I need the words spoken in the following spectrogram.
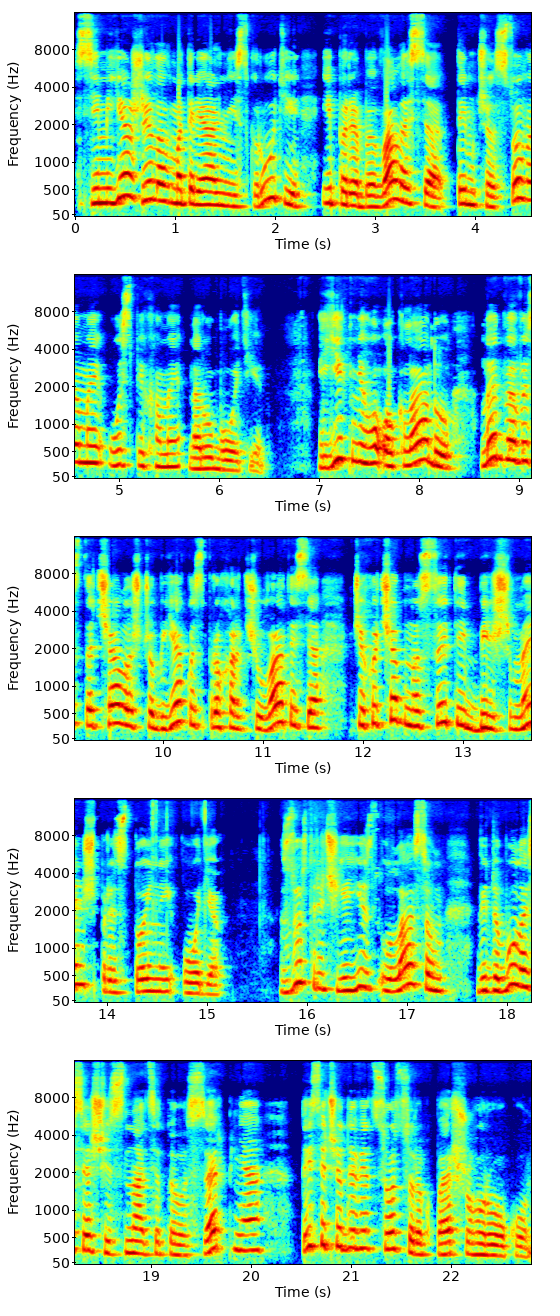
сім'я жила в матеріальній скруті і перебивалася тимчасовими успіхами на роботі. Їхнього окладу ледве вистачало, щоб якось прохарчуватися чи хоча б носити більш-менш пристойний одяг. Зустріч її з Уласом відбулася 16 серпня 1941 року.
